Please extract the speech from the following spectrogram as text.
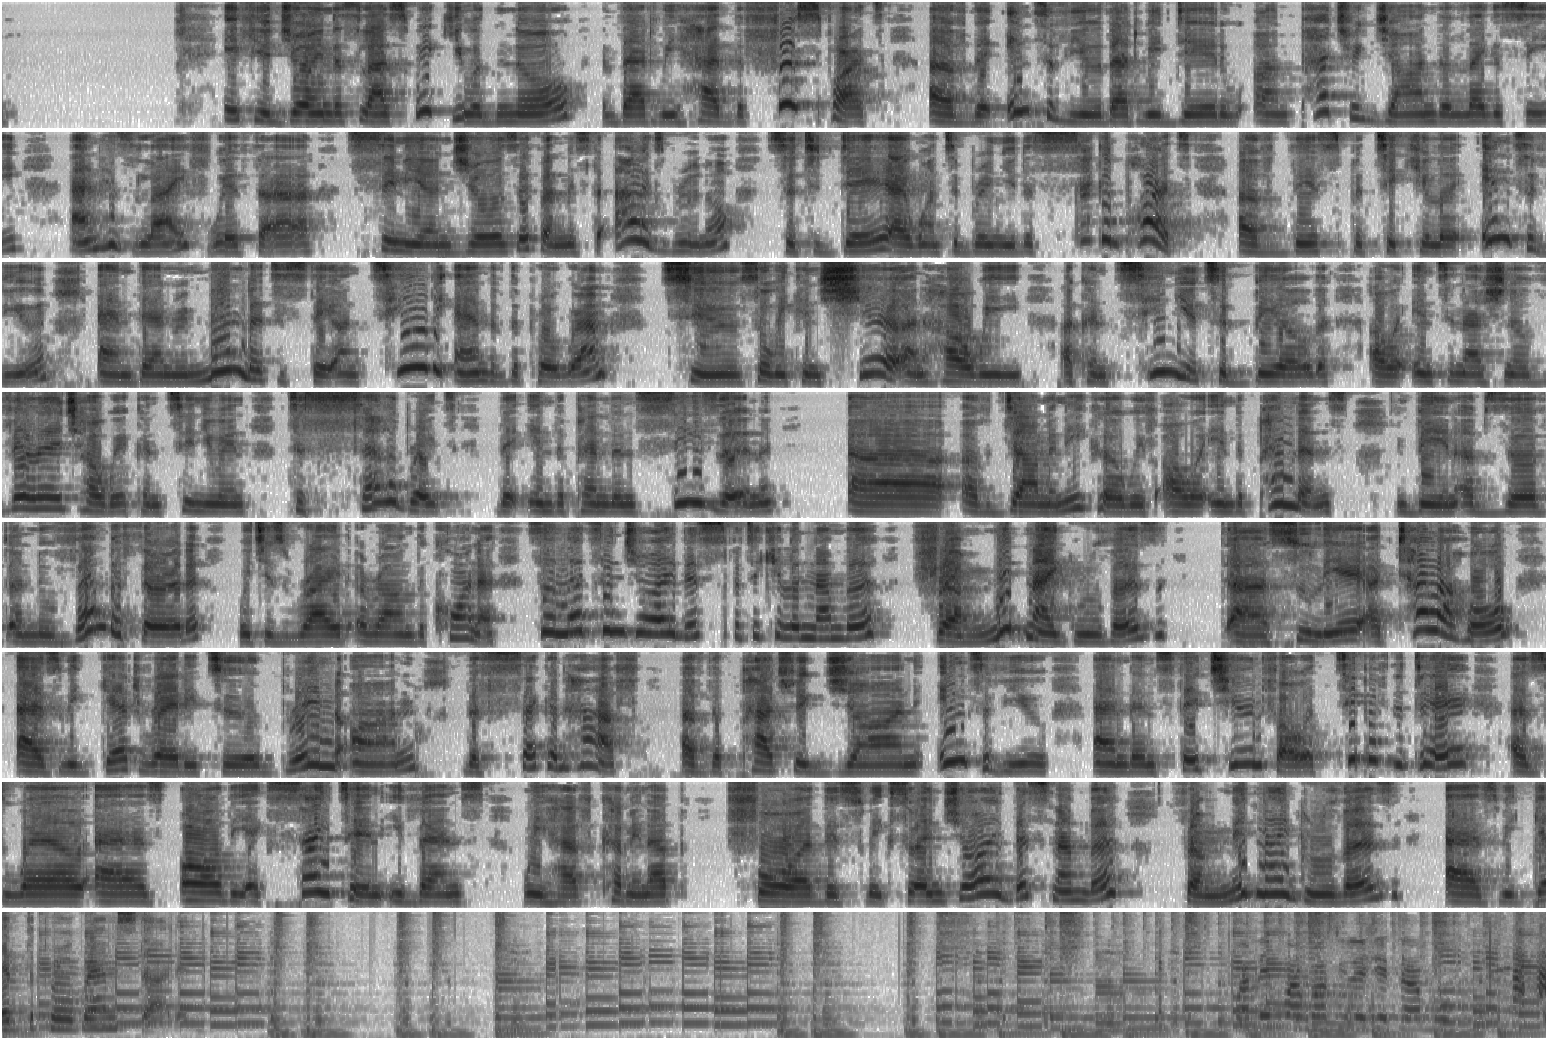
If you joined us last week, you would know that we had the first part of the interview that we did on Patrick John, the legacy and his life with uh, Simeon Joseph and Mr. Alex Bruno. So today I want to bring you the second part of this particular interview. And then remember to stay until the end of the program to so we can share on how we uh, continue to build our international village, how we're continuing to celebrate the independence season uh, of Dominica with our independence being observed on November 3rd, which is right around the corner. So let's enjoy this particular number from Midnight Groovers uh, Sulier at Talaho as we get ready to bring on the second half of the Patrick John interview. And then stay tuned for our tip of the day as well as all the exciting events we have coming up for this week. So enjoy this number from Midnight Groovers as we get the program started.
